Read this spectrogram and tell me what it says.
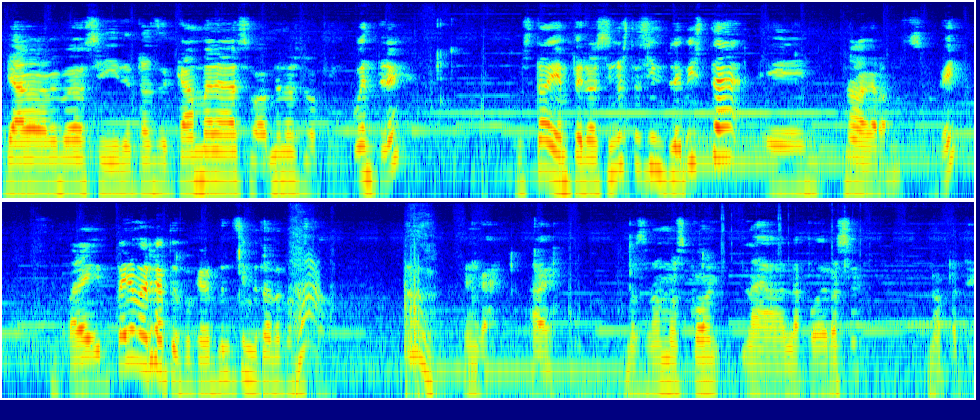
Ya veo si detrás de cámaras o al menos lo que encuentre. Pues está bien, pero si no está a simple vista, eh, no lo agarramos, ¿ok? Para ir, para más rápido, porque de repente me tarda con esto. Venga, a ver. Nos vamos con la, la poderosa. No, espérate.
